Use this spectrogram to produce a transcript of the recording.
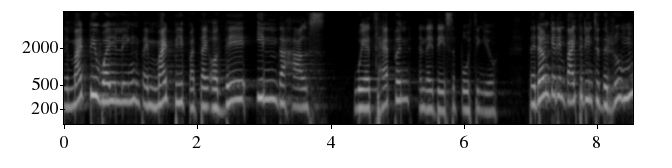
They might be wailing, they might be, but they are there in the house where it's happened and they're there supporting you. They don't get invited into the room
